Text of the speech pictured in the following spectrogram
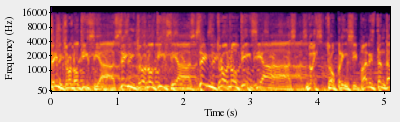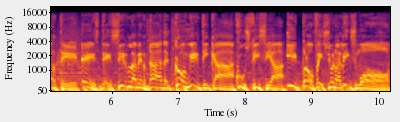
Centro Noticias, Centro Noticias, Centro Noticias. Nuestro principal estandarte es decir la verdad con ética, justicia y profesionalismo.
